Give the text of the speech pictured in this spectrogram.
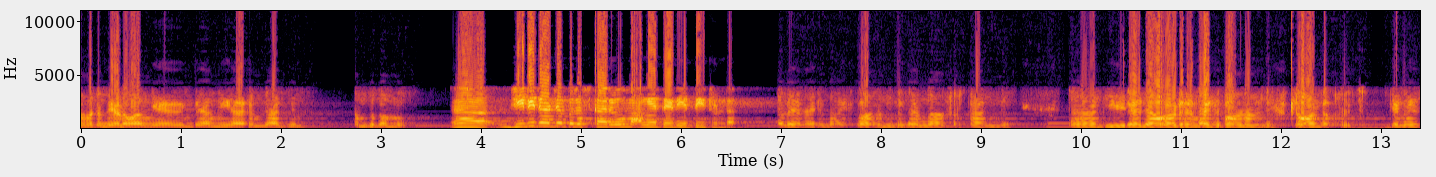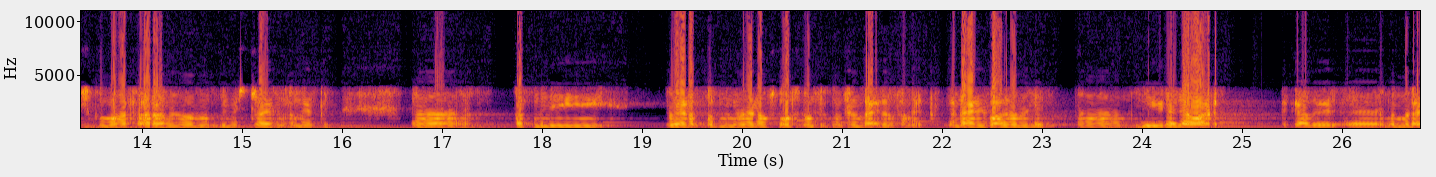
മെഡലുകൾ വാങ്ങിയതിന്റെ അംഗീകാരം രാജ്യം നമുക്ക് തന്നു. ജി വി രാജ പുരസ്കാരവും അങ്ങേ തേടിയെത്തിയിട്ടുണ്ട്. അതെ അതെ. രണ്ടായിരത്തി പതിനൊന്നിൽ കേരള സർക്കാരിന്റെ ജി വി രാജ അവാർഡ് രണ്ടായിരത്തി പതിനൊന്നിൽ ട്രിവാൻഡ്രത്ത് വെച്ച് ഗണേഷ് കുമാർ സാറാണെന്ന് മിനിസ്റ്റർ ആയിരുന്ന സമയത്ത് Padmini madam Padmini madam sports council president ആയിരുന്ന സമയത്ത് രണ്ടായിരത്തി പതിനൊന്നിൽ ജി വി രാജ അവാർഡ് അത് നമ്മുടെ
